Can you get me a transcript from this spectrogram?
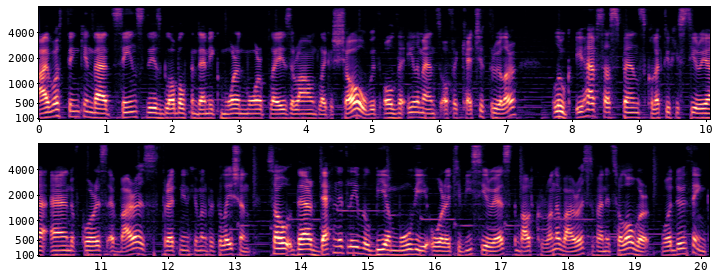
I was thinking that since this global pandemic more and more plays around like a show with all the elements of a catchy thriller, look, you have suspense, collective hysteria, and of course a virus threatening human population. So there definitely will be a movie or a TV series about coronavirus when it's all over. What do you think?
